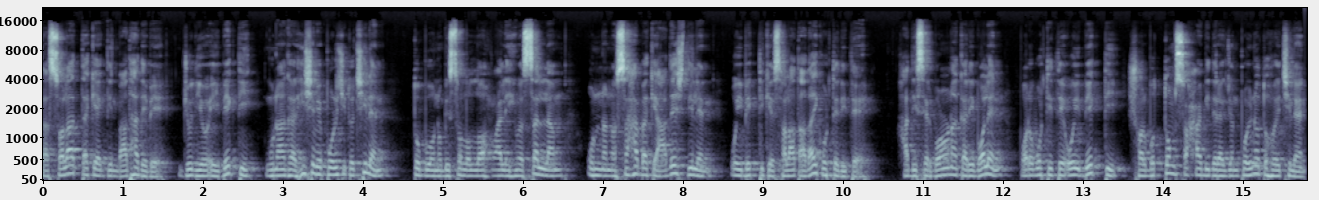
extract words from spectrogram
তার সলাদ তাকে একদিন বাধা দেবে। যদিও এই ব্যক্তি গুণাগার হিসেবে পরিচিত ছিলেন তবুও নবী সাল্লাহ আলহিহাসাল্লাম অন্যান্য সাহাবাকে আদেশ দিলেন ওই ব্যক্তিকে সালাত আদায় করতে দিতে। হাদিসের বর্ণনাকারী বলেন, পরবর্তীতে ওই ব্যক্তি সর্বোত্তম সাহাবিদের একজন পরিণত হয়েছিলেন।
